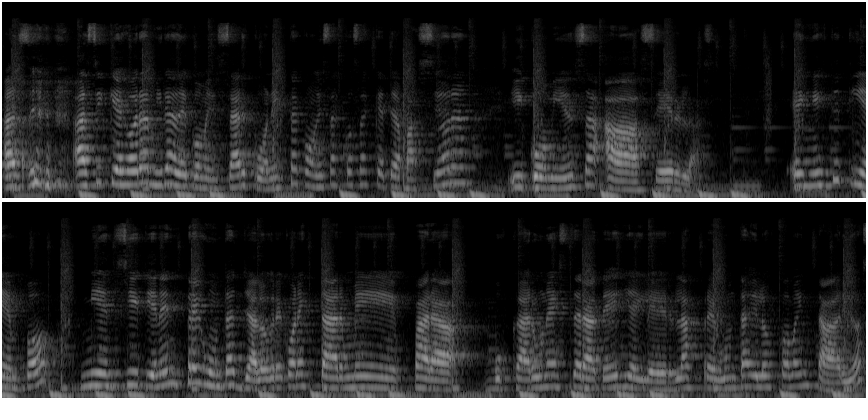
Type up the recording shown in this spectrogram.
Así, que es hora, mira, de comenzar, conecta con esas cosas que te apasionan y comienza a hacerlas. En este tiempo, si tienen preguntas, ya logré conectarme para buscar una estrategia y leer las preguntas y los comentarios.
